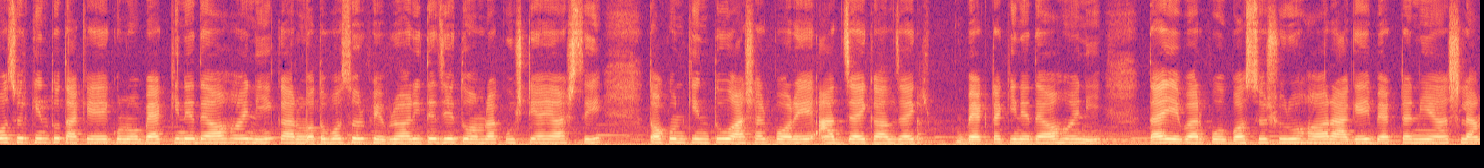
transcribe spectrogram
বছর কিন্তু তাকে কোনো ব্যাগ কিনে দেওয়া হয়নি, কারণ গত বছর ফেব্রুয়ারিতে যেহেতু আমরা কুষ্টিয়ায় আসছি, তখন কিন্তু আসার পরে আজ যাই, কাল যাই ব্যাগটা কিনে দেওয়া হয়নি। তাই এবার বছর শুরু হওয়ার আগেই ব্যাগটা নিয়ে আসলাম।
